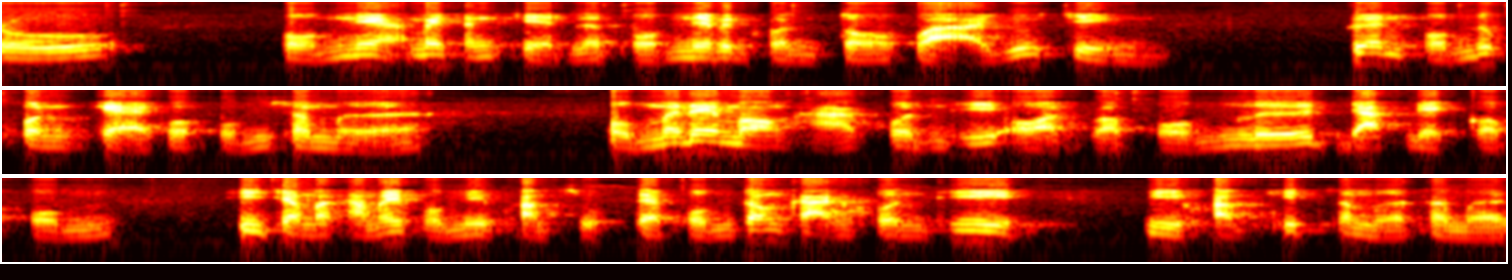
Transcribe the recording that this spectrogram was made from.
รู้ผมเนี่ยไม่สังเกตเลยผมเนี่ยเป็นคนโตกว่าอายุจริง เพื่อนผมทุกคนแก่กว่าผมเสมอ ผมไม่ได้มองหาคนที่อ่อนกว่าผม หรืออยากเด็กกว่าผม ที่จะมาทำให้ผมมีความสุข แต่ผมต้องการคนที่มีความคิดเสมอเสมอ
